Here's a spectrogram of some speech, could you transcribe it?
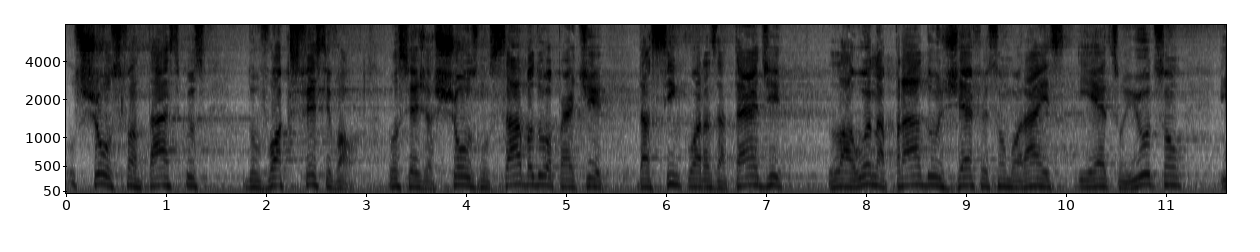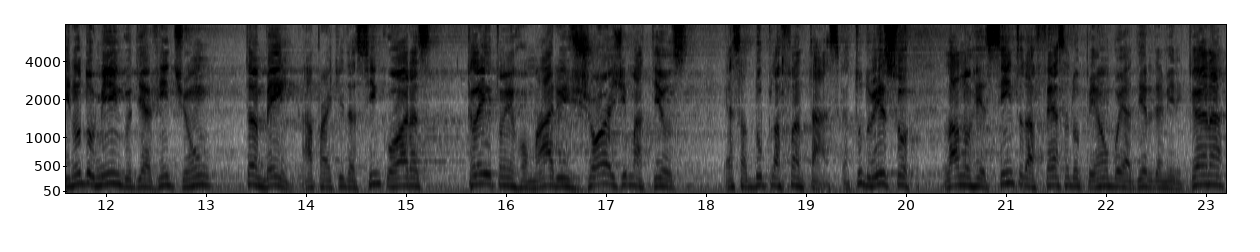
os shows fantásticos do Vox Festival, ou seja, shows no sábado a partir das 5 horas da tarde. Lauana Prado, Jefferson Moraes e Edson Hudson. E no domingo, dia 21, também a partir das 5 horas, Cleiton e Romário e Jorge Matheus. Essa dupla fantástica. Tudo isso lá no recinto da festa do Peão Boiadeiro de Americana.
